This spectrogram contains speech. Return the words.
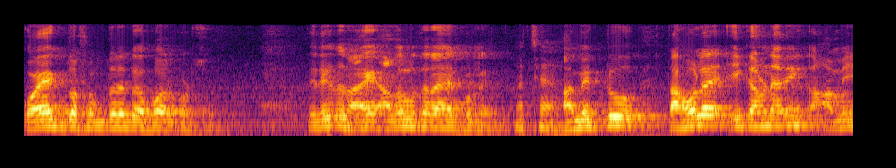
কয়েক দশক ধরে ব্যবহার করছ। এটা কিন্তু রায় আদালতের রায়ের ফলে। আচ্ছা। আমি একটু তাহলে এই কারণে আমি আমি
